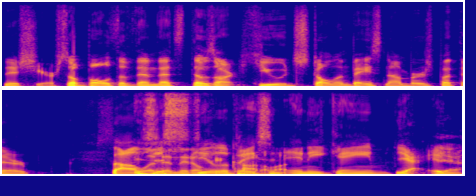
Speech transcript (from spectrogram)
this year. So both of them, that's those aren't huge stolen base numbers, but they're solid Is this and they steal don't a base caught in any game? Yeah, it- Yeah.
